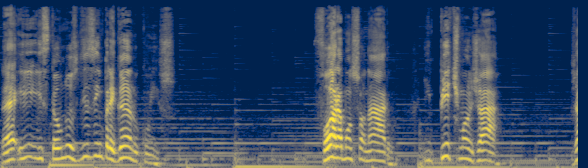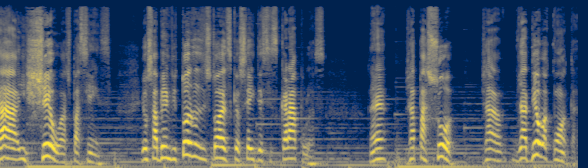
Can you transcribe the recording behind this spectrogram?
né? e estão nos desempregando com isso. Fora Bolsonaro, impeachment já, já encheu as paciências. Eu sabendo de todas as histórias que eu sei desses crápulas, né? Já passou, já, já deu a conta.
